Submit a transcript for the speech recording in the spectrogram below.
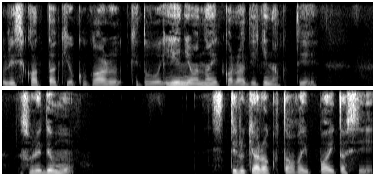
嬉しかった記憶があるけど、家にはないからできなくて、それでも、知ってるキャラクターがいっぱいいたし、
